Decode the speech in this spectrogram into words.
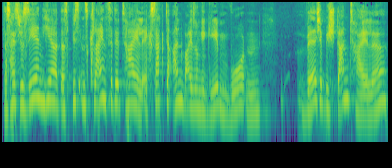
Das heißt, wir sehen hier, dass bis ins kleinste Detail exakte Anweisungen gegeben wurden, welche Bestandteile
